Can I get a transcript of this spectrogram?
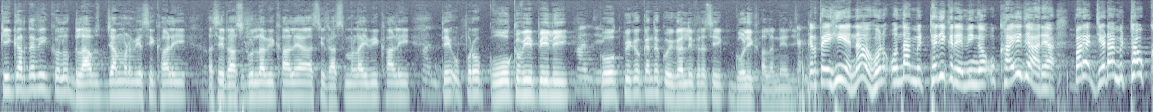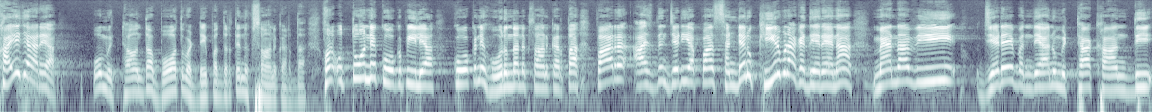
ਕੀ ਕਰਦੇ ਵੀ ਕੋਲੋਂ ਗੁਲਾਬ ਜਾਮਣ ਵੀ ਅਸੀਂ ਖਾ ਲਈ ਅਸੀਂ ਰਸਗੁੱਲਾ ਵੀ ਖਾ ਲਿਆ ਅਸੀਂ ਰਸਮਲਾਈ ਵੀ ਖਾ ਲਈ ਤੇ ਉੱਪਰੋਂ ਕੋਕ ਵੀ ਪੀ ਲਈ। ਕੋਕ ਪੀ ਕੇ ਕਹਿੰਦੇ ਕੋਈ ਗੱਲ ਨਹੀਂ ਫਿਰ ਅਸੀਂ ਗੋਲੀ ਖਾ ਲੈਂਦੇ ਹਾਂ ਜੀ। ਚੱਕਰ ਤੇ ਇਹੀ ਹੈ ਨਾ। ਹੁਣ ਉਹਦਾ ਮਿੱਠੇ ਦੀ ਕ੍ਰੇਵਿੰਗ ਆ ਉਹ ਖਾਈ ਜਾ ਰਿਹਾ। ਪਰ ਜਿਹੜਾ ਮਿੱਠਾ ਉਹ ਖਾਈ ਜਾ ਰਿਹਾ ਉਹ ਮਿੱਠਾ ਉਹਦਾ ਬਹੁਤ ਵੱਡੇ ਪੱਧਰ ਤੇ ਨੁਕਸਾਨ ਕਰਦਾ। ਹੁਣ ਉੱਤੋਂ ਉਹਨੇ ਕੋਕ ਪੀ ਲਿਆ, ਕੋਕ ਨੇ ਹੋਰ ਉਹਦਾ ਨੁਕਸਾਨ ਕਰਤਾ। ਪਰ ਅੱਜ ਦਿਨ ਜਿਹੜੀ ਆਪਾਂ ਸੰਡੇ ਨੂੰ ਖੀਰ ਬਣਾ ਕੇ ਦੇ ਰਹੇ ਹਾਂ ਨਾ, ਮੈਂ ਨਾ ਵੀ ਜਿਹੜੇ ਬੰਦਿਆਂ ਨੂੰ ਮਿੱਠਾ ਖਾਣ ਦੀ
